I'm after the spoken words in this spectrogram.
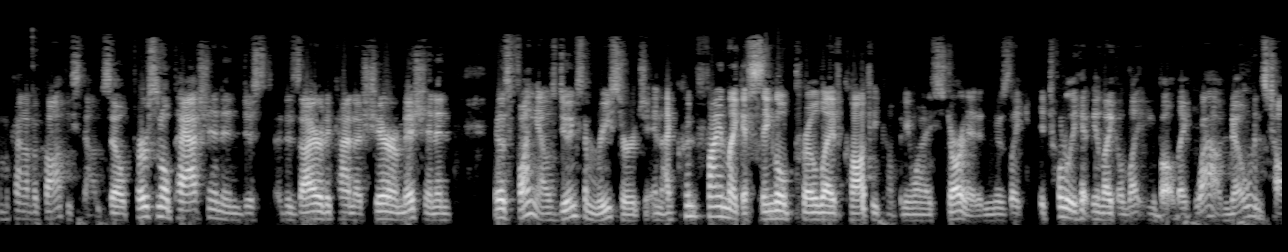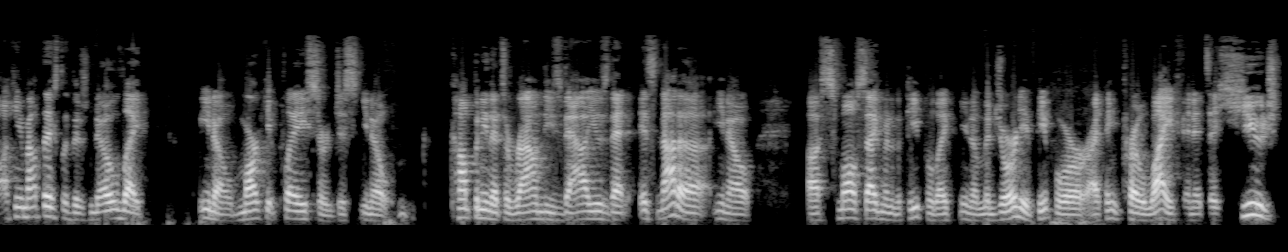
I'm kind of a coffee snob. So personal passion and just a desire to kind of share a mission. And it was funny. I was doing some research and I couldn't find like a single pro life coffee company when I started. And it was like, it totally hit me like a lightning bolt. Like, wow, no one's talking about this. Like there's no like, you know, marketplace or just, you know, company that's around these values that it's not a, you know, a small segment of the people, like you know, majority of people are, I think, pro-life, and it's a huge,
